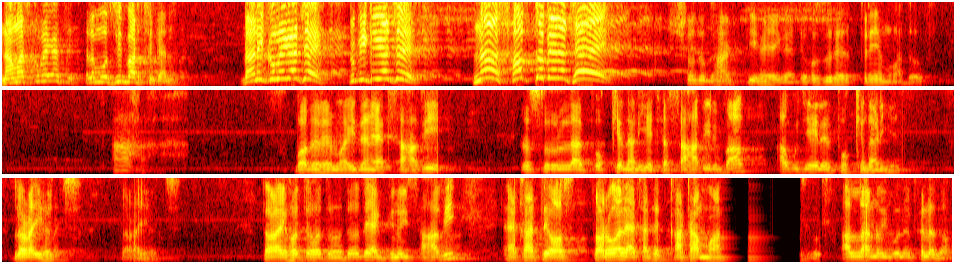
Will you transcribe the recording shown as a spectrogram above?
নামাজ কমে গেছে? তাহলে মসজিদ বাড়ছে কেন? দাড়ি কমে গেছে? টুপি কি গেছে? না, সব তো বেড়েছে। শুধু ঘাটতি হয়ে গেছে, হুজুরের প্রেম আদর। আহা। বদরের ময়দানে এক সাহাবি রসুল্লাহর পক্ষে দাঁড়িয়েছে সাহাবির বাপ আবু জেহেলের পক্ষে দাঁড়িয়েছে। লড়াই হচ্ছে লড়াই হচ্ছে। লড়াই হতে হতে হতে হতে একদিন ওই সাহাবি এক হাতে তরোয়াল, এক হাতে কাটা মাত আল্লাহ নই বলে, ফেলে দাও।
